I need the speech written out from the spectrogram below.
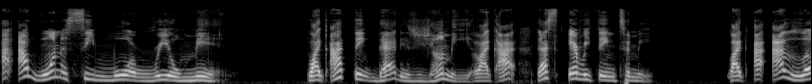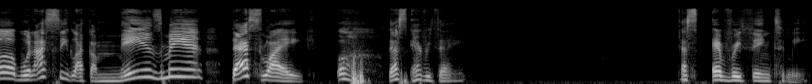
I, I want to see more real men. Like I think that is yummy. Like I that's everything to me. Like I, I love when I see like a man's man, that's like, ugh, that's everything. That's everything to me.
